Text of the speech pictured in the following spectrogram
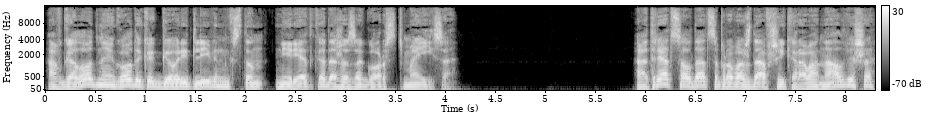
а в голодные годы, как говорит Ливингстон, нередко даже за горсть маиса. Отряд солдат, сопровождавший караван Алвиша,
